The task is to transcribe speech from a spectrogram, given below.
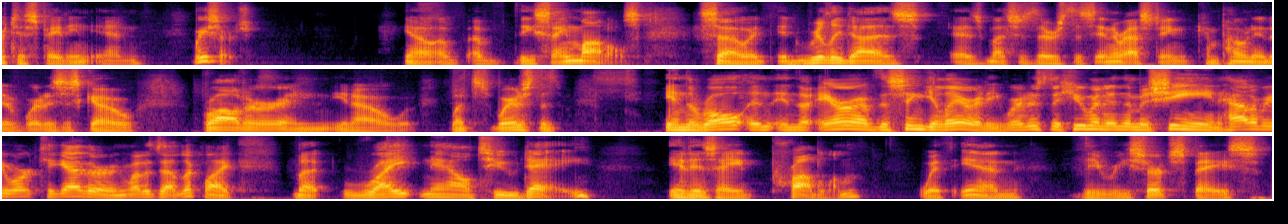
participating in research, you know, of, of these same models. So it, it really does, as much as there's this interesting component of where does this go broader and, you know, what's, where's the, in the role, in, in the era of the singularity, where does the human and the machine, how do we work together and what does that look like? But right now, today, it is a problem within the research space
